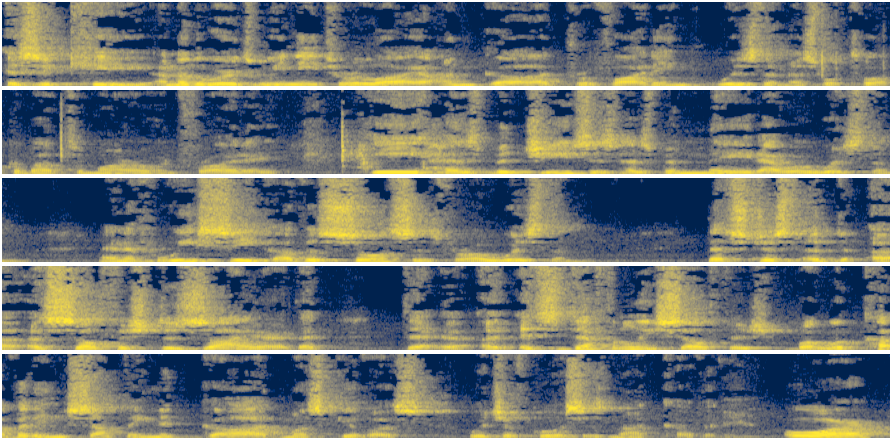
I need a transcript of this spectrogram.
is a key. In other words, we need to rely on God providing wisdom, as we'll talk about tomorrow and Friday. He has been, Jesus has been made our wisdom. And if we seek other sources for our wisdom, that's just a, a, a selfish desire. That, Uh, uh, it's definitely selfish, but we're coveting something that God must give us, which of course is not coveting. or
